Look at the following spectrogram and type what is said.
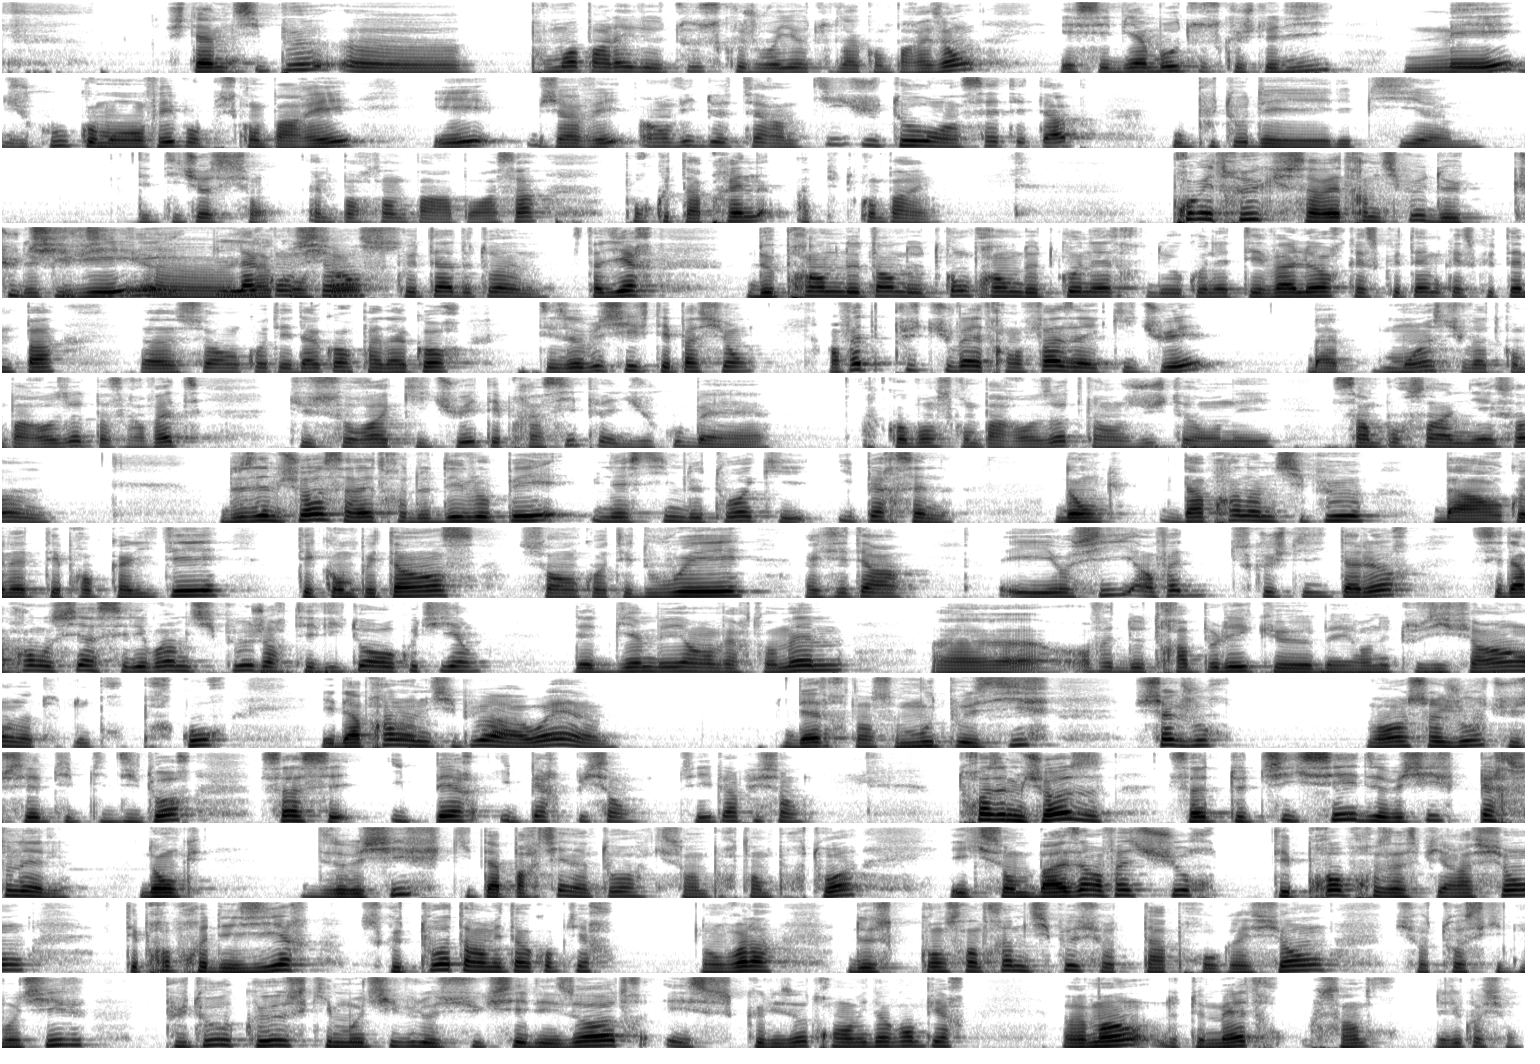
j'étais un petit peu euh, moi parler de tout ce que je voyais autour de la comparaison. Et c'est bien beau tout ce que je te dis, mais du coup, comment on fait pour plus comparer? Et j'avais envie de te faire un petit tuto en cette étapes, ou plutôt des, petits, euh, des petites choses qui sont importantes par rapport à ça, pour que tu apprennes à plus te comparer. Premier truc, ça va être un petit peu de cultiver, euh, la, conscience, que tu as de toi-même. C'est-à-dire de prendre le temps de te comprendre, de te connaître, de connaître tes valeurs, qu'est-ce que tu aimes, qu'est-ce que tu n'aimes pas, euh, soit en côté d'accord, pas d'accord, tes objectifs, tes passions. En fait, plus tu vas être en phase avec qui tu es, bah, moins tu vas te comparer aux autres parce qu'en fait, tu sauras qui tu es, tes principes, et du coup, ben à quoi bon se comparer aux autres quand juste on est 100% aligné avec soi-même. Deuxième chose, ça va être de développer une estime de toi qui est hyper saine. Donc, d'apprendre un petit peu bah, à reconnaître tes propres qualités, tes compétences, soit en quoi tu es doué, etc. Et aussi, en fait, ce que je t'ai dit tout à l'heure, c'est d'apprendre aussi à célébrer un petit peu genre tes victoires au quotidien, d'être bienveillant envers toi-même, euh, en fait de te rappeler que ben, on est tous différents, on a tout notre propre parcours, et d'apprendre un petit peu à ouais, d'être dans ce mood positif chaque jour. Vraiment, chaque jour, tu sais, petites, petites victoires. Ça, c'est hyper, hyper puissant. C'est hyper puissant. Troisième chose, ça va te fixer des objectifs personnels. Donc, des objectifs qui t'appartiennent à toi, qui sont importants pour toi et qui sont basés en fait sur tes propres aspirations, tes propres désirs, ce que toi tu as envie d'accomplir. Donc voilà, de se concentrer un petit peu sur ta progression, sur toi ce qui te motive, plutôt que ce qui motive le succès des autres et ce que les autres ont envie d'accomplir. Vraiment, de te mettre au centre de l'équation.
